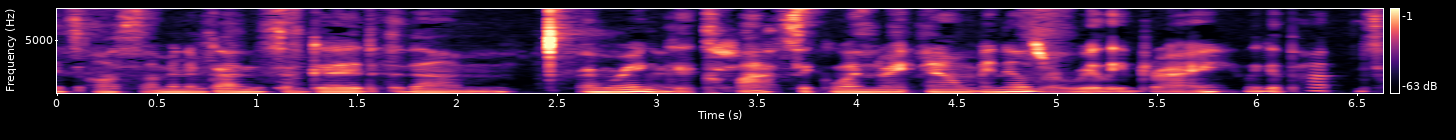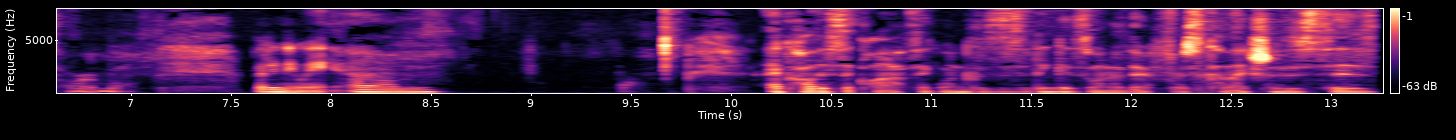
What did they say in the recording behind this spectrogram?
it's awesome and I've gotten so good. Um, I'm wearing like a classic one right now. My nails are really dry. Look at that. It's horrible. But anyway, um, I call this a classic one because I think it's one of their first collections. This is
